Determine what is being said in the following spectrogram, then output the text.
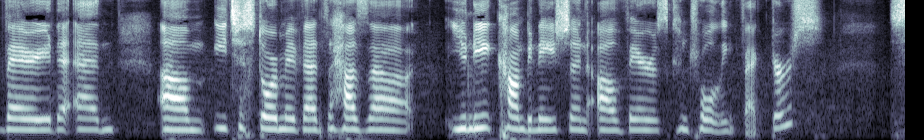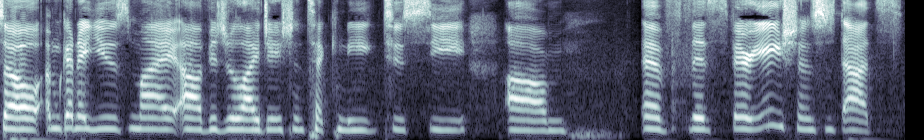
varied and um, each storm event has a unique combination of various controlling factors. So I'm going to use my uh, visualization technique to see um, if these variations that's,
